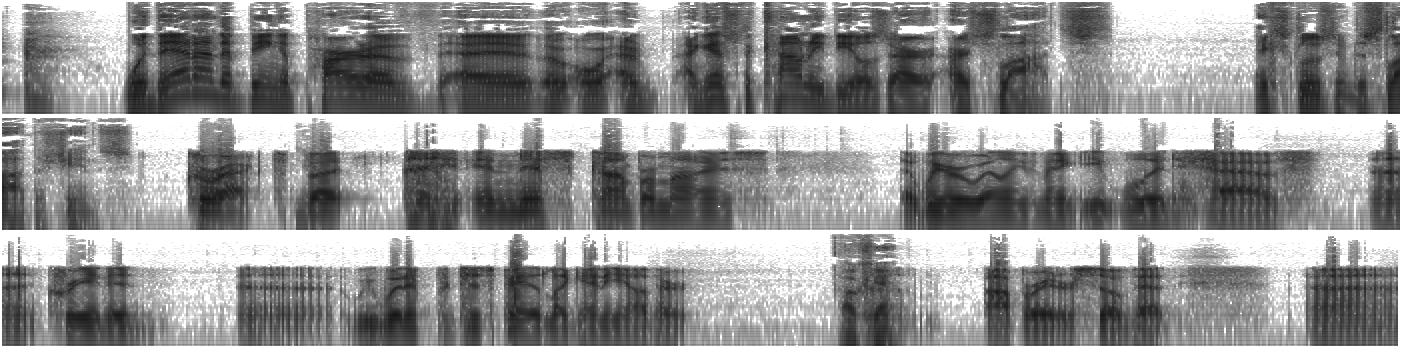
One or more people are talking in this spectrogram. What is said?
would that end up being a part of? Uh, or, or uh, I guess the county deals are are slots, exclusive to slot machines. Correct. But in this compromise that we were willing to make, it would have uh, created, uh, we would have participated like any other Okay, um, operator, so that uh,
